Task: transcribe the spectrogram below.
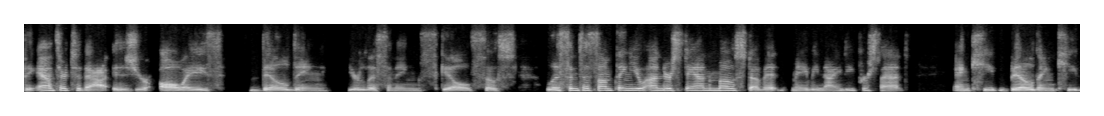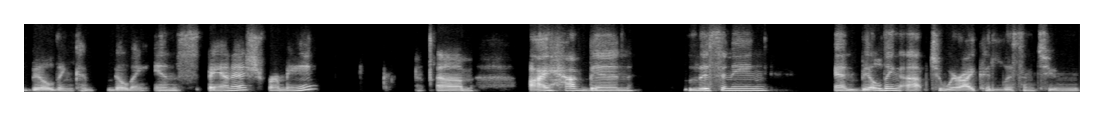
the answer to that is you're always building your listening skills. So listen to something you understand most of it, maybe 90%, and keep building, keep building, keep building. In Spanish, for me, um, I have been listening and building up to where I could listen to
